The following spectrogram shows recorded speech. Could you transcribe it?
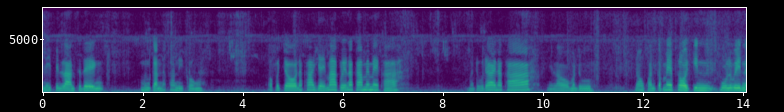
นนี้เป็นลานแสดงเหมือนกันนะคะนี่ของอปจนะคะใหญ่มากเลยนะคะแม่แม่ขามาดูได้นะคะนี่เรามาดูน้องขวัญกับแม่พลอยกินบริเวณใน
